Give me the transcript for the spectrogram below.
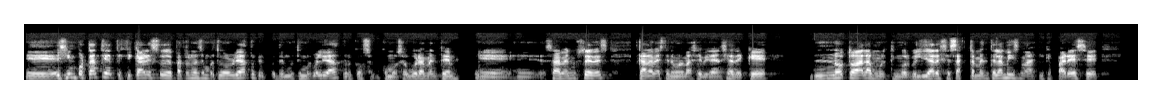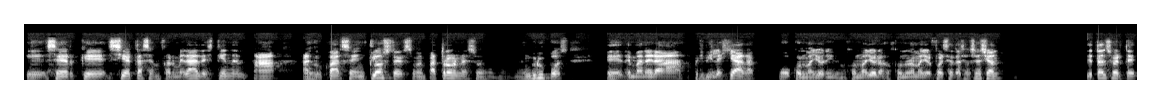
Eh, es importante identificar esto de patrones de multimorbilidad, porque, de multimorbilidad, porque como seguramente eh, eh, saben ustedes, cada vez tenemos más evidencia de que no toda la multimorbilidad es exactamente la misma y que parece ser que ciertas enfermedades tienden a agruparse en clústeres o en patrones o en, grupos eh, de manera privilegiada o con, mayor, con, mayor, con una mayor fuerza de asociación, de tal suerte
